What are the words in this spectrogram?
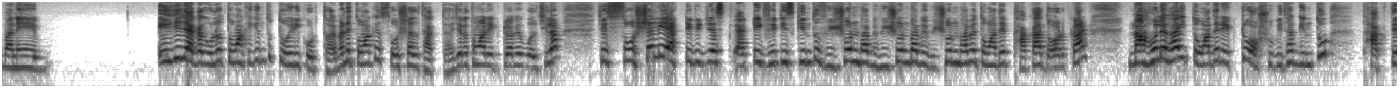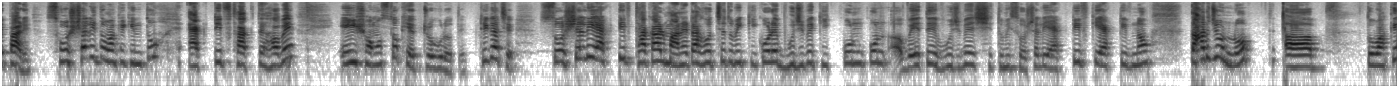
মানে এই যে জায়গাগুলো তোমাকে কিন্তু তৈরি করতে হয় মানে তোমাকে সোশ্যাল থাকতে হয়। যেটা তোমার একটু আগে বলছিলাম যে সোশ্যালি অ্যাক্টিভিটিস অ্যাক্টিভিটিস কিন্তু ভীষণভাবে ভীষণভাবে ভীষণভাবে তোমাদের থাকা দরকার। না হলে ভাই তোমাদের একটু অসুবিধা কিন্তু থাকতে পারে। সোশ্যালি তোমাকে কিন্তু অ্যাক্টিভ থাকতে হবে এই সমস্ত ক্ষেত্রগুলোতে, ঠিক আছে? সোশ্যালি অ্যাক্টিভ থাকার মানেটা হচ্ছে তুমি কি করে বুঝবে, কি কোন কোন ওয়েতে বুঝবে তুমি সোশ্যালি অ্যাক্টিভ কি অ্যাক্টিভ নাও? তার জন্য তোমাকে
